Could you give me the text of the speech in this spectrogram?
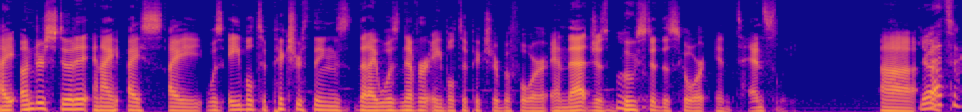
I understood it and I, I, I was able to picture things that I was never able to picture before. And that just boosted the score intensely. Uh, Yeah. That's a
